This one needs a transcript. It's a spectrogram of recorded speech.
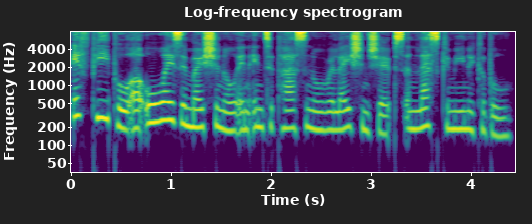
If people are always emotional in interpersonal relationships and less communicable,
